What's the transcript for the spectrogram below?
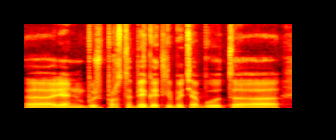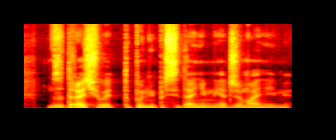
реально будешь просто бегать, либо тебя будут э, задрачивать тупыми приседаниями и отжиманиями.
